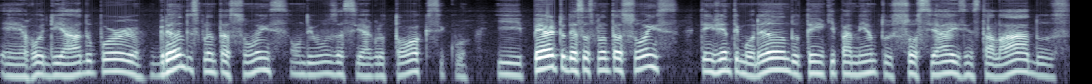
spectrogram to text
é rodeado por grandes plantações onde usa-se agrotóxico e perto dessas plantações tem gente morando, tem equipamentos sociais instalados,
